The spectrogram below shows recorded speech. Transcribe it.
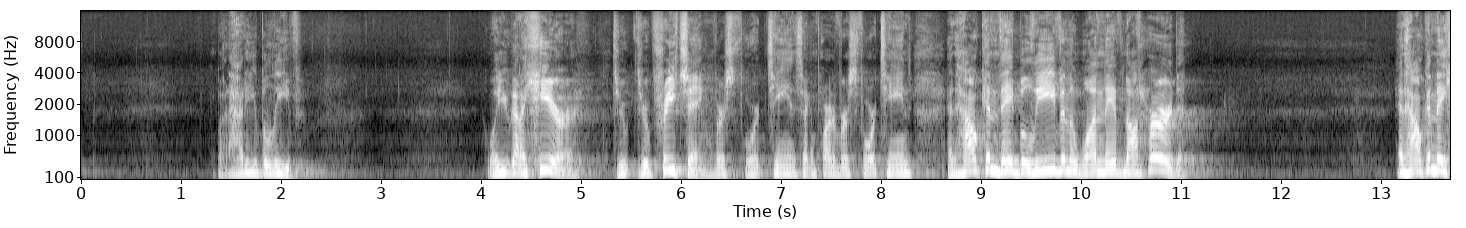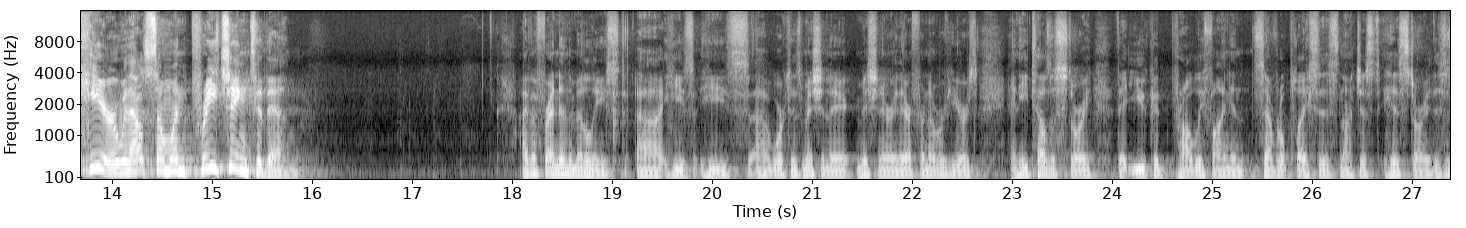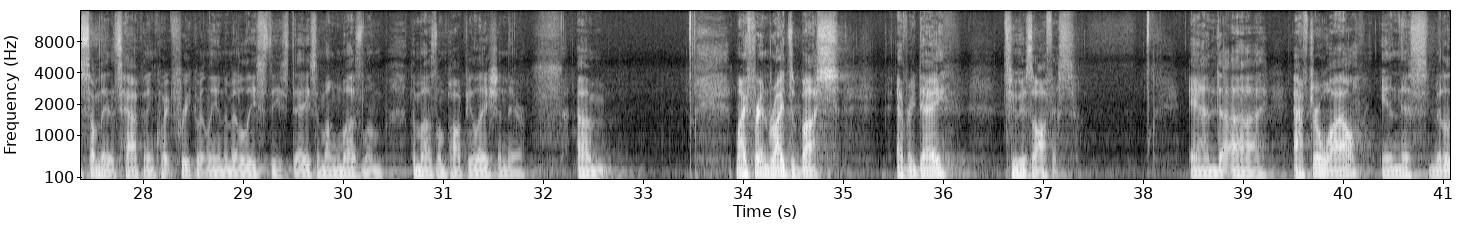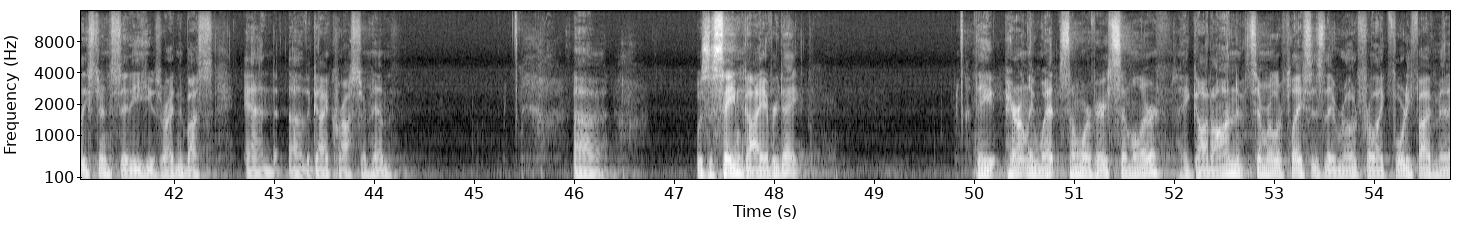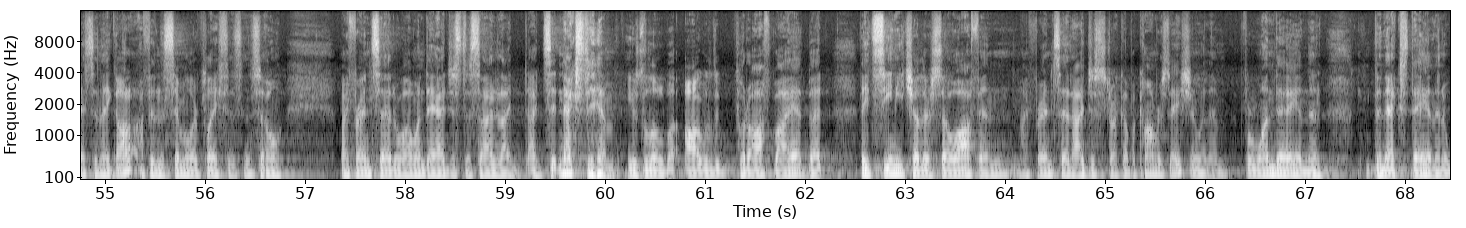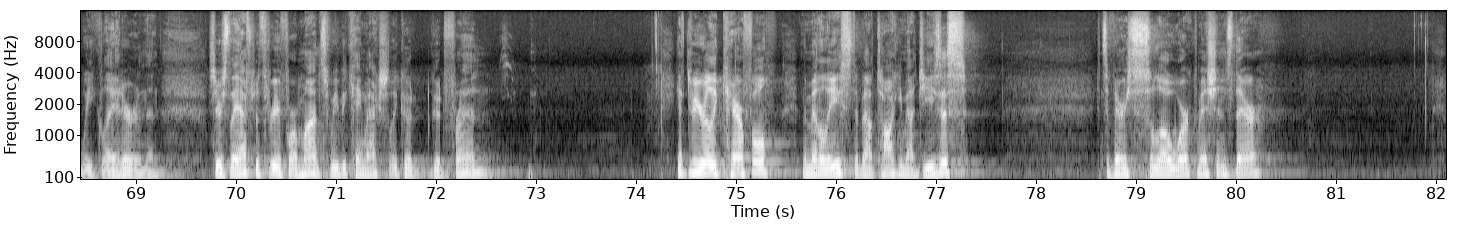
But how do you believe? Well, you've got to hear through, through preaching. Verse 14, the second part of verse 14. And how can they believe in the one they have not heard? And how can they hear without someone preaching to them? I have a friend in the Middle East. Uh, he's he's uh, worked as missionary, missionary there for a number of years, and he tells a story that you could probably find in several places, not just his story. This is something that's happening quite frequently in the Middle East these days among Muslim, the Muslim population there. Um, my friend rides a bus every day to his office. And uh, after a while, in this Middle Eastern city, he was riding a bus, and uh, the guy across from him uh, was the same guy every day. They apparently went somewhere very similar. They got on similar places. They rode for like 45 minutes and they got off in the similar places. And so my friend said, Well, one day I just decided I'd, I'd sit next to him. He was a little bit put off by it, but they'd seen each other so often. My friend said, I just struck up a conversation with him for one day and then the next day and then a week later. And then, seriously, after three or four months, we became actually good, good friends. You have to be really careful the Middle East about talking about Jesus. It's a very slow work missions there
